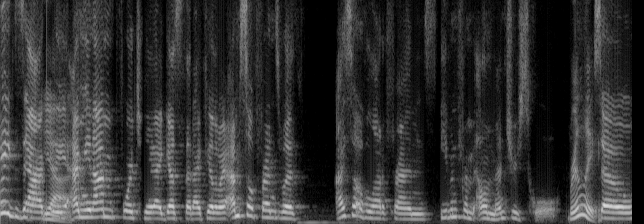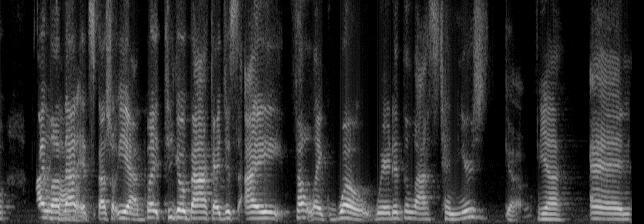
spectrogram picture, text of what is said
Exactly. Yeah. I mean, I'm fortunate, I guess, that I feel the way. I'm still friends with, I still have a lot of friends, even from elementary school. really So I That's love that. It's special. Yeah. But to go back, I just, I felt like, whoa, where did the last 10 years go? yeah And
